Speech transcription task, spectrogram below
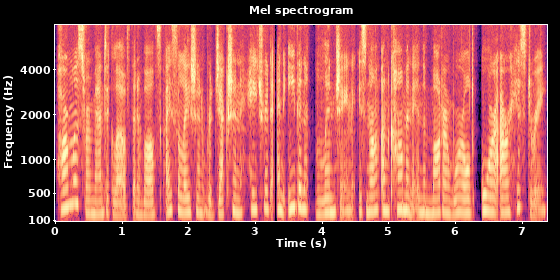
Harmless romantic love that involves isolation, rejection, hatred, and even lynching is not uncommon in the modern world or our history,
